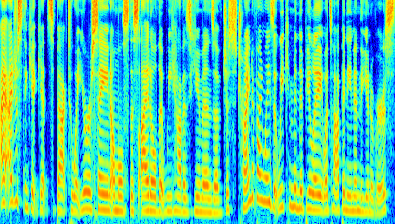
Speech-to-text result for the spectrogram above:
I, I just think it gets back to what you were saying almost this idol that we have as humans of just trying to find ways that we can manipulate what's happening in the universe.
